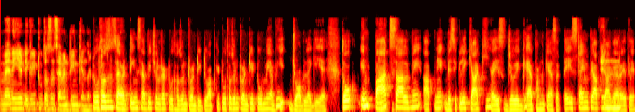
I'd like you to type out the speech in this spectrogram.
मैंने ये डिग्री 2017 के अंदर 2017 से अभी चल रहा है 2022 आपकी 2022 में अभी जॉब लगी है। तो इन पाँच साल में आपने बेसिकली क्या किया इस जो ये गैप हम कह सकते हैं इस टाइम पे आप क्या कर रहे थे?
